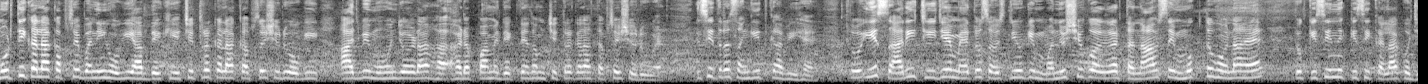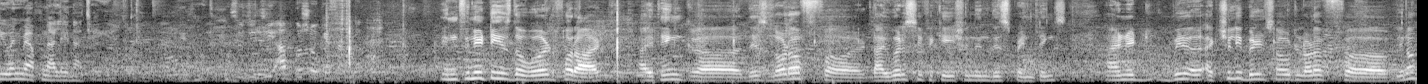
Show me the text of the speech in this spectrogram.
मूर्ति कला कब से बनी होगी? आप देखिए चित्रकला कब से शुरू होगी? आज भी मोहनजोड़ा ह- हड़प्पा में देखते हैं तो हम चित्रकला तब से शुरू है। इसी तरह संगीत का भी है। तो ये सारी चीज़ें मैं तो सोचती हूँ कि मनुष्य को अगर तनाव से मुक्त होना है तो किसी न किसी कला को जीवन में अपना लेना चाहिए। सुजीत जी आपको शो कैसा लगा? Infinity is the word for art. I think uh, there's a lot of uh, diversification in these paintings, and it be, actually builds out a lot of uh, you know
